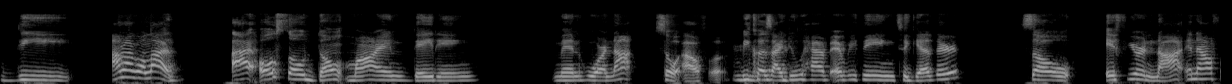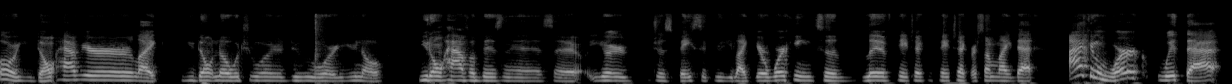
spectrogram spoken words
The I'm not gonna lie, I also don't mind dating men who are not so alpha Mhm. because I do have everything together. So if you're not an alpha or you don't have your like you don't know what you want to do or you know you don't have a business or you're just basically like you're working to live paycheck to paycheck or something like that i can work with that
